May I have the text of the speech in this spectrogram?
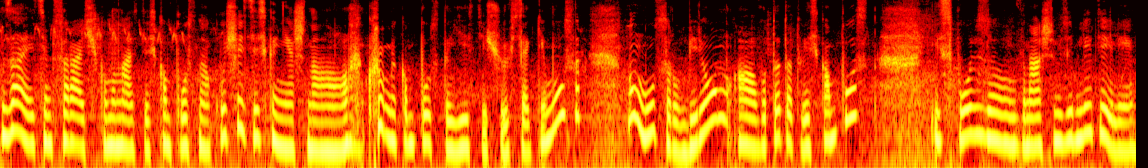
За этим сарайчиком у нас здесь компостная куча. Здесь, конечно, кроме компоста есть еще всякий мусор. Ну, мусор уберем, а вот этот весь компост используем в нашем земледелии.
